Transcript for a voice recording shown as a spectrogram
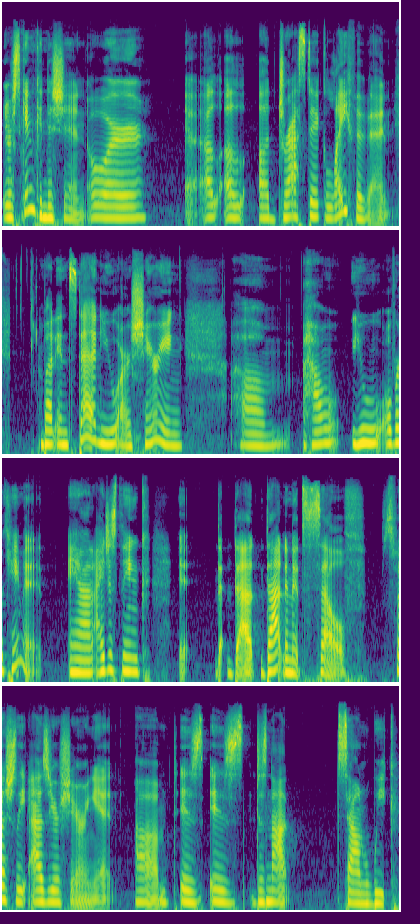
your skin condition or a, a, a drastic life event, but instead you are sharing um, how you overcame it. And I just think it, that that that in itself, especially as you're sharing it, um, is is does not sound weak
